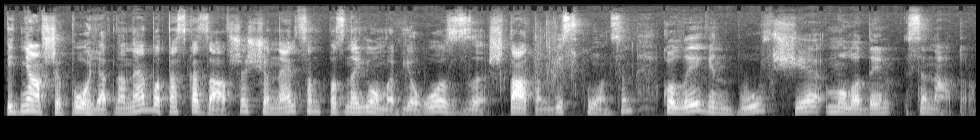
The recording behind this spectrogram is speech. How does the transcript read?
піднявши погляд на небо та сказавши, що Нельсон познайомив його з штатом Вісконсин, коли він був ще молодим сенатором.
